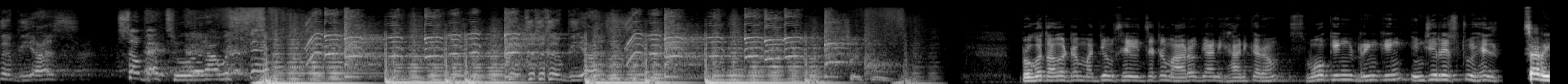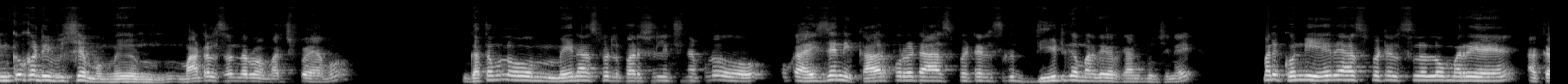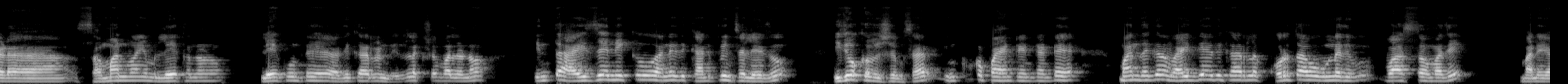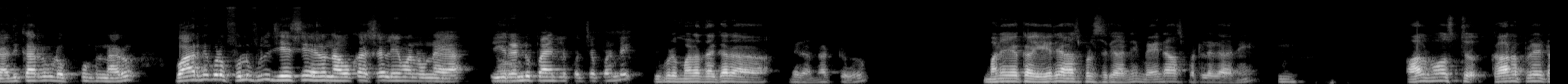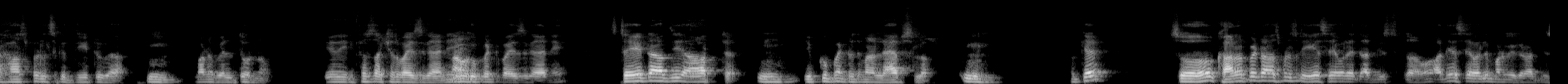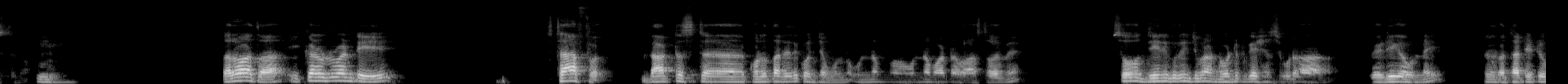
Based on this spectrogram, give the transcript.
Could be us. So back to what I was saying. Could, could, could be us. పొగ తాగటం మద్యం సేవించటం ఆరోగ్యానికి హానికరం smoking drinking injurious to health sir ఇంకొకటి విషయం మేము మాటల సందర్భం మర్చిపోయాము గతంలో మెయిన్ హాస్పిటల్ పరిశీలించినప్పుడు ఒక హైజెనిక్ కార్పొరేట్ హాస్పిటల్స్కి ధీటుగా మన దగ్గర కనిపించినాయి మరి కొన్ని ఏరియా హాస్పిటల్స్లలో మరి అక్కడ సమన్వయం లేకనో లేకుంటే అధికారుల నిర్లక్ష్యం వల్లనో ఇంత హైజెనిక్ అనేది కనిపించలేదు. ఇది ఒక విషయం సార్. ఇంకొక పాయింట్ ఏంటంటే మన దగ్గర వైద్యాధికారుల కొరత ఉన్నది వాస్తవం అది. మన అధికారులు కూడా ఒప్పుకుంటున్నారు. వారిని కూడా ఫుల్ ఫుల్ చేసే ఏమైనా అవకాశాలు ఏమైనా ఉన్నాయా? ఈ రెండు పాయింట్లు కొంచెం చెప్పండి. ఇప్పుడు మన దగ్గర మీరు అన్నట్టు మన యొక్క ఏరియా హాస్పిటల్స్ కానీ మెయిన్ హాస్పిటల్ కానీ. ఆల్మోస్ట్ కార్పొరేట్ హాస్పిటల్స్కి ఉమ్, మనం వెళ్తున్నాం. ఏది ఇన్ఫ్రాస్ట్రక్చర్ వైజ్ కానీ. ఎక్విప్మెంట్ వైజ్ కానీ state of the art equipment ఉంది మన ల్యాబ్స్లో ఓకే? సో కార్పొరేట్ హాస్పిటల్స్ ఏ సేవలు అయితే అందిస్తున్నామో అదే సేవలు మనం ఇక్కడ అందిస్తున్నాం. తర్వాత ఇక్కడ ఉన్నటువంటి స్టాఫ్ డాక్టర్స్ కొరత అనేది కొంచెం ఉన్న ఉన్న ఉన్నమాట వాస్తవమే. సో దీని గురించి మన నోటిఫికేషన్స్ కూడా రెడీగా ఉన్నాయి. ఒక thirty two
